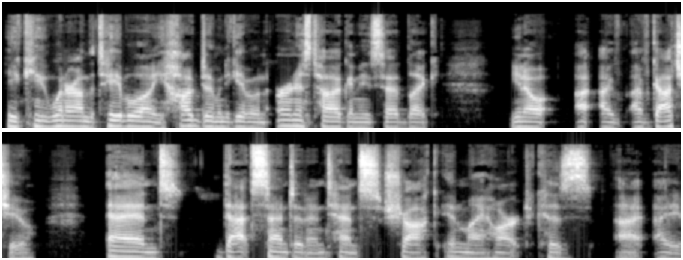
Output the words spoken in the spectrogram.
he, he went around the table and he hugged him and he gave him an earnest hug and he said like, "You know, I, I've, I've got you," and that sent an intense shock in my heart because I, I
